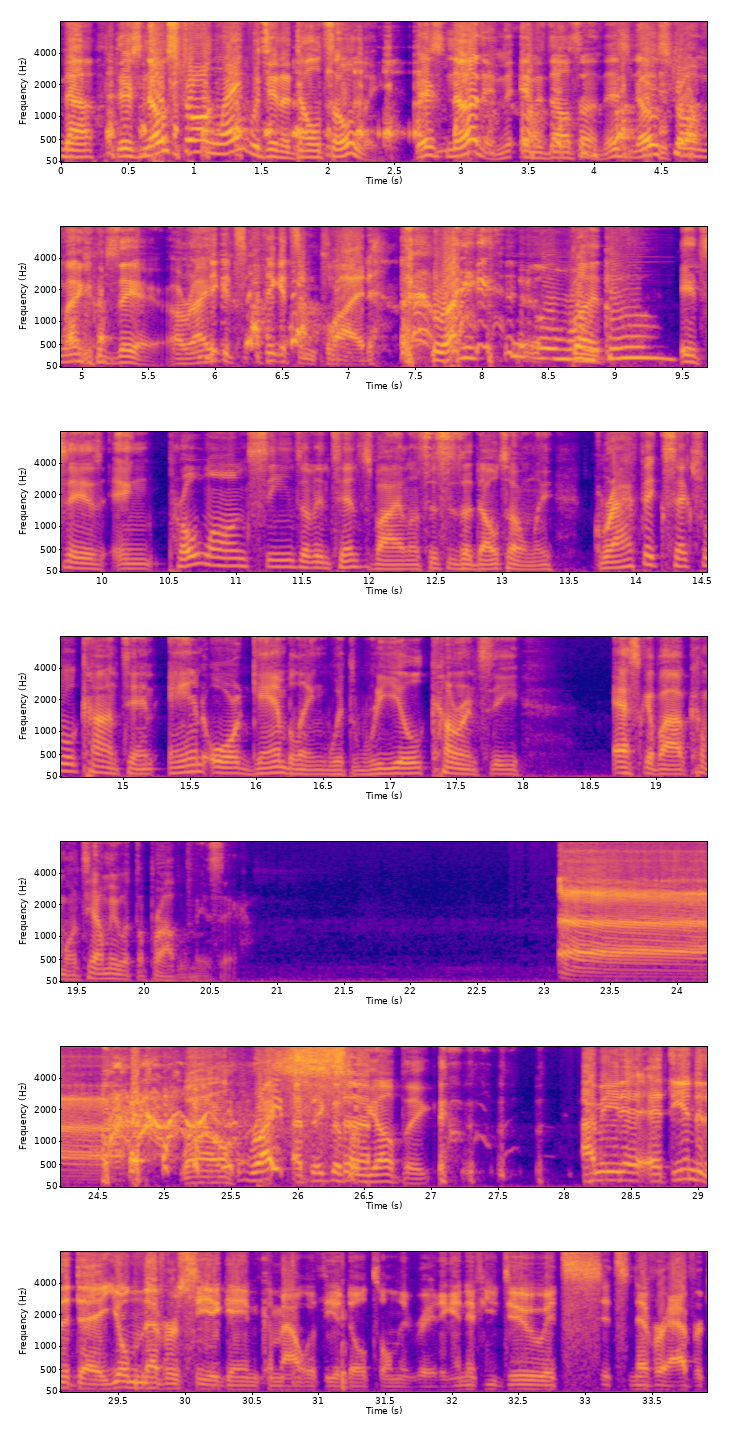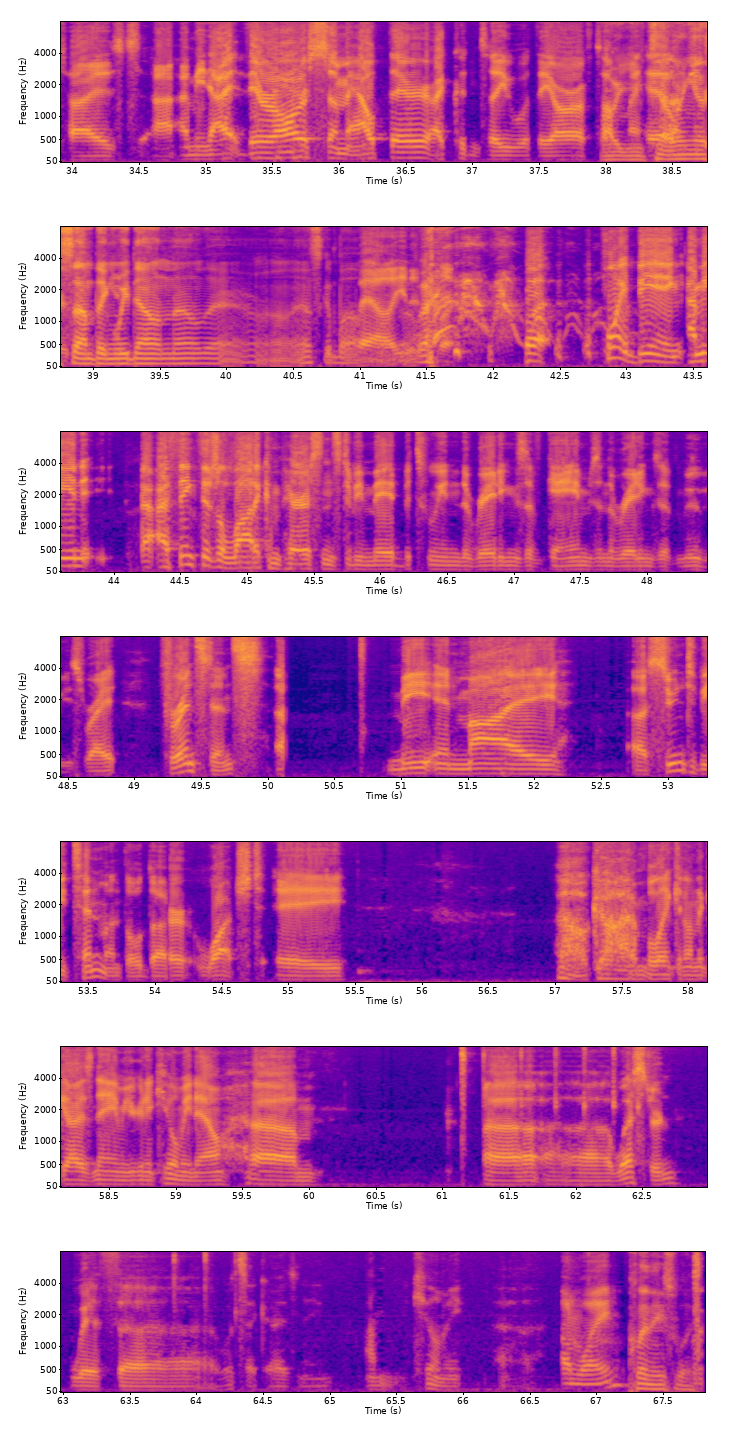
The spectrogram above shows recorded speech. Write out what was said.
now, there's no strong language in adults only. There's nothing in, in adults only. There's no strong language there. All right. I think it's I think it's implied. right. oh my But- god. It says in prolonged scenes of intense violence, this is adults only, graphic sexual content and or gambling with real currency. Escobar, come on, tell me what the problem is there. Uh, well, Right? I think that's so- what we all think. I mean, at the end of the day, you'll never see a game come out with the adults only rating, and if you do, it's it's never advertised. Uh, I mean, I there are some out there. I couldn't tell you what they are off the top Are of my you head. telling I'm us sure- something we don't know there, uh, Escobar? Well, you know. but, but point being, I mean, I I think there's a lot of comparisons to be made between the ratings of games and the ratings of movies, right? For instance, uh, me and my uh, soon-to-be 10-month-old daughter watched a. Oh God, I'm blanking on the guy's name. You're gonna kill me now. Um, uh, uh, Western with uh, what's that guy's name? I'm killing me. Uh, John Wayne, Clint Eastwood.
